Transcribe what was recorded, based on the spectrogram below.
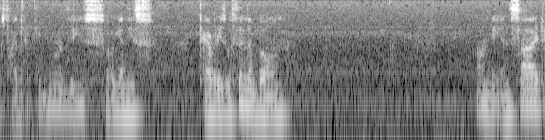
Just highlight a few more of these. So again, these cavities within the bone on the inside.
